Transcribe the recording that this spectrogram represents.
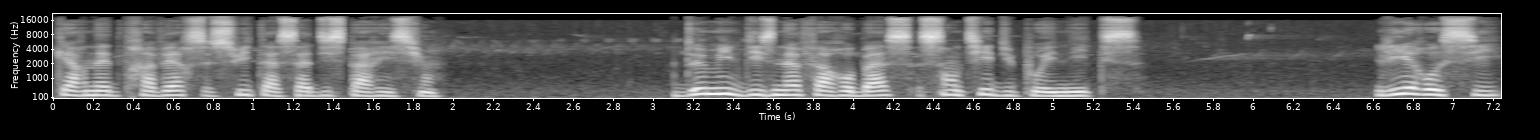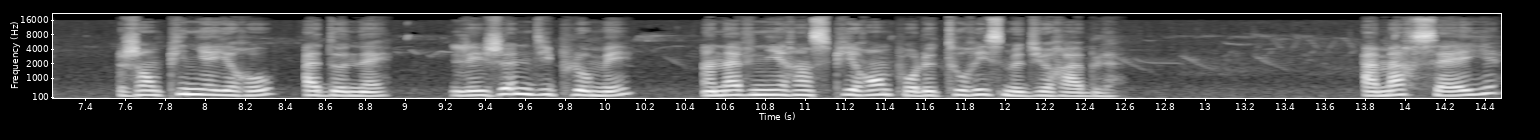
Carnet Traverse suite à sa disparition. 2019 Sentier du Poénix. Lire aussi, Jean Pigneiro, Adonais, Les jeunes diplômés, un avenir inspirant pour le tourisme durable. À Marseille,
